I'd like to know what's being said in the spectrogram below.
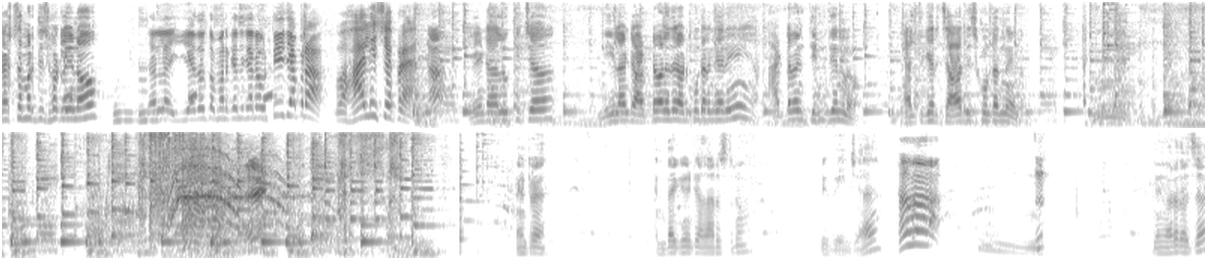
కస్టమర్ తీసుకోవట్లేను. ఏదో మనకెందుకైనా టీ చెప్పరా? ఓ హాలీస్ చెప్పరా? ఏంటి అలా లుక్ ఇచ్చావు? నీలాంటి అడ్డం వాళ్ళ అడుకుంటాను కానీ అడ్డమైన తిండి తిన్ను. హెల్త్ కేర్ చాలా తీసుకుంటాను నేను. ఏంట్రా? ఎందాకేంటి అలా అరుస్తున్నావు? రివేంజా నేను ఎవరో తెలుసా?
